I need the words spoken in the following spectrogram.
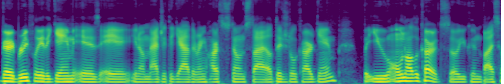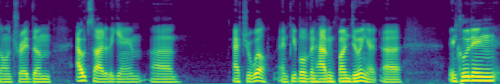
very briefly, the game is a you know Magic the Gathering Hearthstone style digital card game, but you own all the cards, so you can buy, sell, and trade them outside of the game um, at your will. And people have been having fun doing it, uh, including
